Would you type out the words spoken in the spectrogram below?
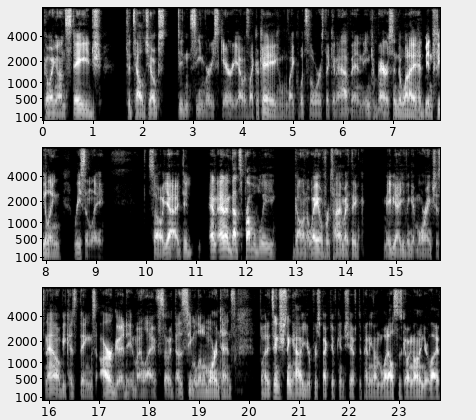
going on stage to tell jokes didn't seem very scary. I was like okay like what's the worst that can happen in comparison to what i had been feeling recently? So yeah i did and and that's probably gone away over time i think maybe i even get more anxious now because things are good in my life so it does seem a little more intense but it's interesting how your perspective can shift depending on what else is going on in your life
